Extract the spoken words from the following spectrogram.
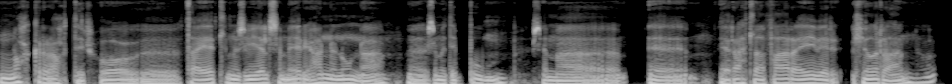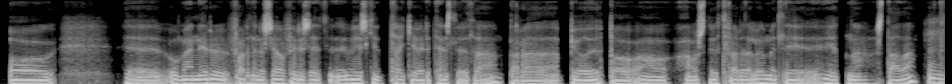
nokkrar áttir og uh, það er til og með vél sem er í hannu núna uh, sem heitir Boom sem að, uh, er ætlað að fara yfir hljóðræðan og, uh, og menn eru farin að sjá fyrir sér viðskipt tækja verið tenslu við það bara að bjóða upp á, á, á stuttferðalög melli hérna, staða Mm.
